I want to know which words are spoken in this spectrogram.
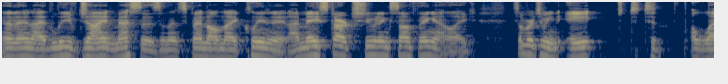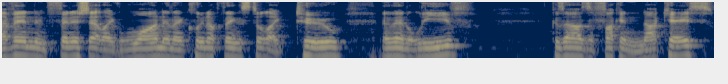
and then I'd leave giant messes and then spend all night cleaning it. I may start shooting something at like somewhere between eight to eleven and finish at like one and then clean up things till like two and then leave because I was a fucking nutcase.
